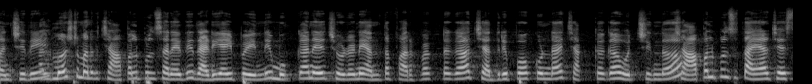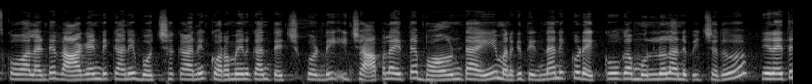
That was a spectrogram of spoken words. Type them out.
మంచిది. ఆల్మోస్ట్ మనకు చేపల పులుసు అనేది రెడీ అయిపోయింది. ముక్క అనేది చూడండి ఎంత పర్ఫెక్ట్గా చెదిరిపోకుండా చక్కగా వచ్చిందో. చేపల పులుసు తయారు చేసుకోవాలంటే రాగండి కానీ బొచ్చ కానీ కొరమైన కానీ తెచ్చుకోండి. ఈ చేపలు అయితే బాగుంటాయి. మనకి తినడానికి కూడా ఎక్కువగా ముళ్ళు అనిపించదు. నేనైతే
